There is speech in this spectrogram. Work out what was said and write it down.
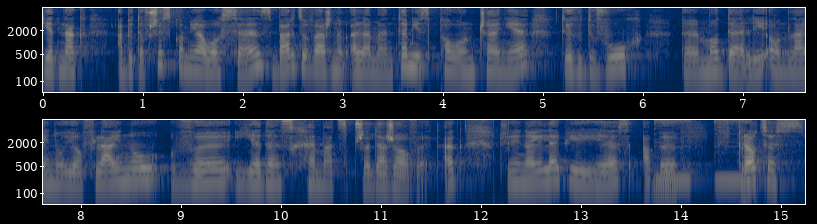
Jednak, aby to wszystko miało sens, bardzo ważnym elementem jest połączenie tych dwóch E, modeli online'u i offline'u w jeden schemat sprzedażowy. Tak? Czyli najlepiej jest, aby proces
